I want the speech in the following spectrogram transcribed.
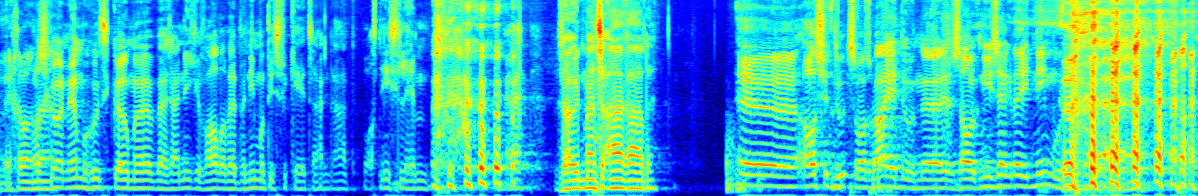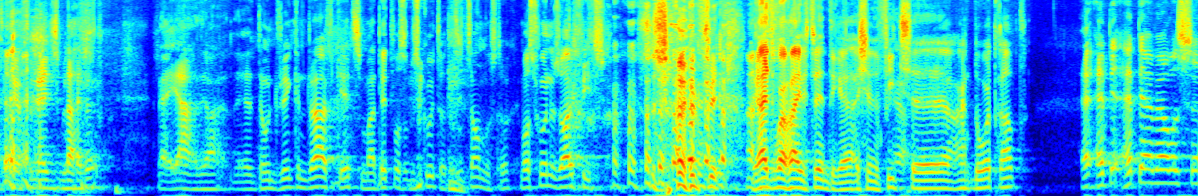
we Het gewoon... was eh, gewoon helemaal goed gekomen. Wij zijn niet gevallen. We hebben niemand iets verkeerds aangedaan. Het was niet slim. Zou je het mensen aanraden? eh, als je het doet zoals wij het doen, eh, zal ik niet zeggen dat je het niet moet doen. Ik even netjes blijven. Nee, ja, ja, eh, don't drink and drive, kids. Maar dit was op een scooter, dat is iets anders, toch? Het was gewoon een zuidfiets. Rijdt maar 25 hè, als je een fiets eh, hard doortrapt. He- Heb, je, heb jij wel eens, uh,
